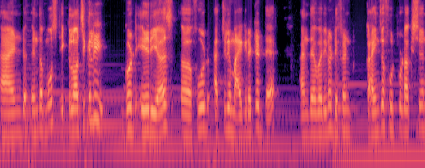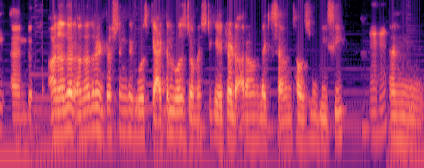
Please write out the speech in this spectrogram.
and in the most ecologically good areas, uh, food actually migrated there and there were you know different kinds of food production and another another interesting thing was cattle was domesticated around like 7000 bc mm-hmm. and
